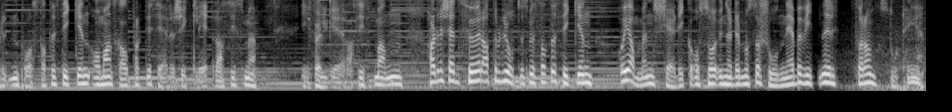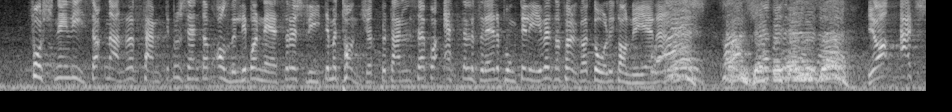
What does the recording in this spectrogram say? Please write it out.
orden på statistikken om man skal praktisere skikkelig rasisme. Ifølge Rasistmannen har det skjedd før at det blir rotes med statistikken, og jammen skjer det ikke også under demonstrasjonen jeg bevitner foran Stortinget. Forskning viser at nærmere 50% av alle libanesere sliter med tannkjøttbetennelse på ett eller flere punkt i livet som følge av dårlig tannhygiene. Tannkjøttbetennelse! Ja, æsj!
